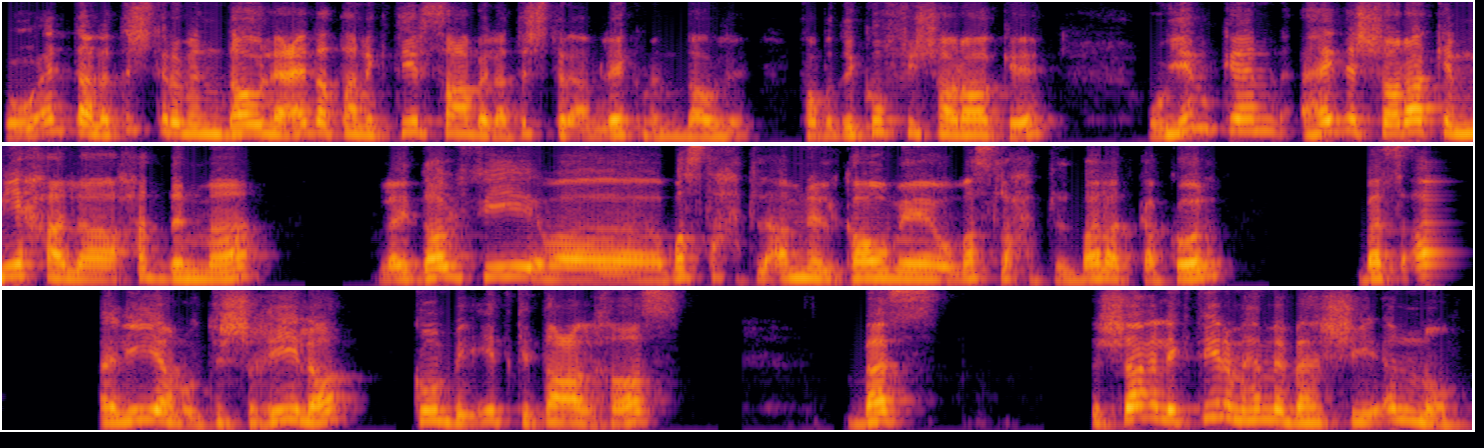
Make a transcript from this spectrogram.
وأنت لتشتري من دولة عادة كثير صعبة لتشتري أملاك من دولة. فبده يكون في شراكة. ويمكن هيدي الشراكة منيحة لحد ما ليضل في آه، مصلحة الأمن القومي ومصلحة البلد ككل. بس آليا وتشغيلها تكون بإيد قطاع الخاص. بس الشغلة كثير مهمة بهالشيء إنه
